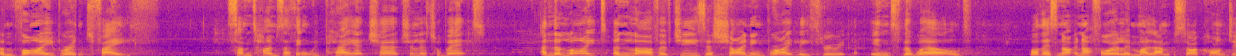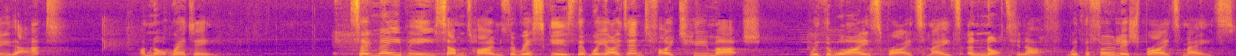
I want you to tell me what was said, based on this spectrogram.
and vibrant faith. Sometimes I think we play at church a little bit and the light and love of Jesus shining brightly through into the world, well, there's not enough oil in my lamp, so I can't do that. I'm not ready. So maybe sometimes the risk is that we identify too much with the wise bridesmaids and not enough with the foolish bridesmaids.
